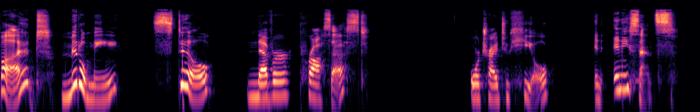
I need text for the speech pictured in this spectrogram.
but middle me still never processed or tried to heal in any sense.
